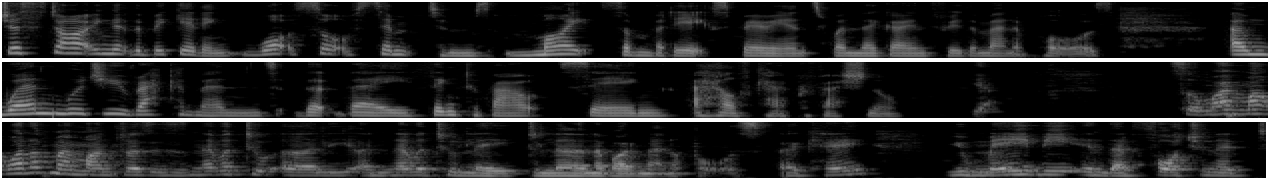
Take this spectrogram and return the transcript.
just starting at the beginning, what sort of symptoms might somebody experience when they're going through the menopause? And when would you recommend that they think about seeing a healthcare professional? Yeah. So my, my one of my mantras is never too early and never too late to learn about menopause. Okay. You may be in that fortunate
